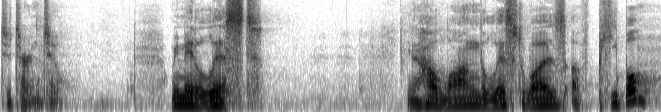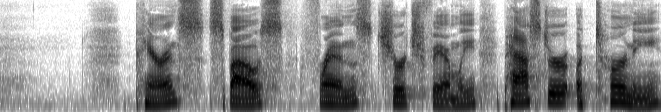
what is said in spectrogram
to turn to. We made a list. You know how long the list was of people? Parents, spouse, friends, church family, pastor, attorney,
